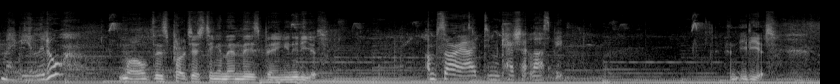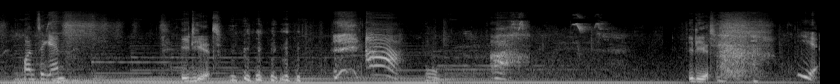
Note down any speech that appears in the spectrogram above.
Maybe a little. Well, there's protesting and then there's being an idiot. I'm sorry, I didn't catch that last bit. An idiot. Once again. Idiot. Ah! Oh. Idiot. Yeah.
